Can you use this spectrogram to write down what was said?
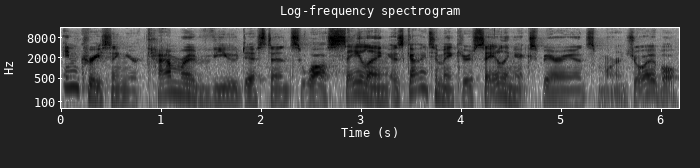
Increasing your camera view distance while sailing is going to make your sailing experience more enjoyable.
